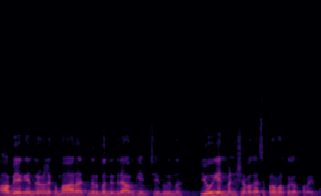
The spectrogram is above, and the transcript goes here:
അഭയകേന്ദ്രങ്ങളിലേക്ക് മാറാൻ നിർബന്ധിതരാവുകയും ചെയ്തു എന്ന് യു എൻ മനുഷ്യാവകാശ പ്രവർത്തകർ പറയുന്നു.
